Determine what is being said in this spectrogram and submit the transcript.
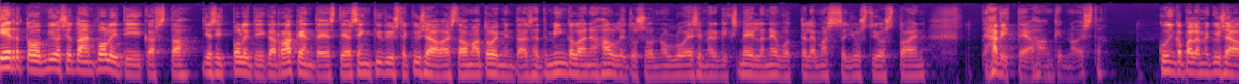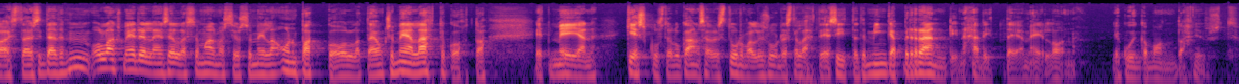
kertoo myös jotain politiikasta ja sitten politiikan rakenteesta ja sen kyvystä kyseenalaista omaa toimintaansa, että minkälainen hallitus on ollut esimerkiksi meillä neuvottelemassa just jostain hävittäjähankinnoista. Kuinka paljon me kyseenalaistaa sitä, että hmm, ollaanko me edelleen sellaisessa maailmassa, jossa meillä on pakko olla, tai onko se meidän lähtökohta, että meidän keskustelu kansallisesta turvallisuudesta lähtee siitä, että minkä brändin hävittäjä meillä on ja kuinka monta. Just.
